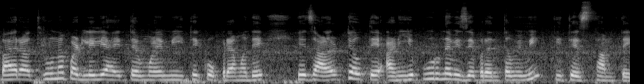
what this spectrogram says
बाहेर अथरून पडलेली आहेत त्यामुळे मी इथे कोपऱ्यामध्ये हे जाळत ठेवते आणि हे पूर्ण विजेपर्यंत मी मी तिथेच थांबते.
